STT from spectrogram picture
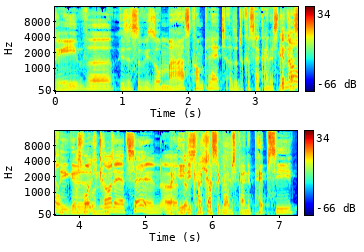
Rewe ist es sowieso Maß komplett, also du kriegst ja keine Genau, Snickers-Riegel. das wollte ich gerade erzählen. Bei äh, Edeka das, kriegst du, glaube ich, keine Pepsi.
